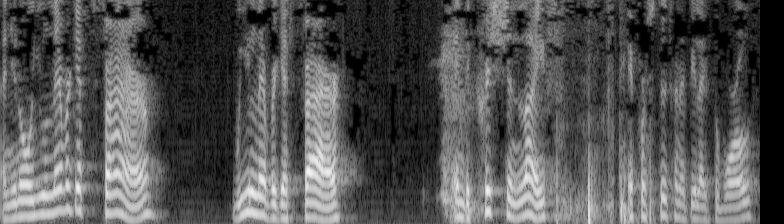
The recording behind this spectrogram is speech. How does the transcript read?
And you know, you'll never get far, we'll never get far in the Christian life if we're still trying to be like the world.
